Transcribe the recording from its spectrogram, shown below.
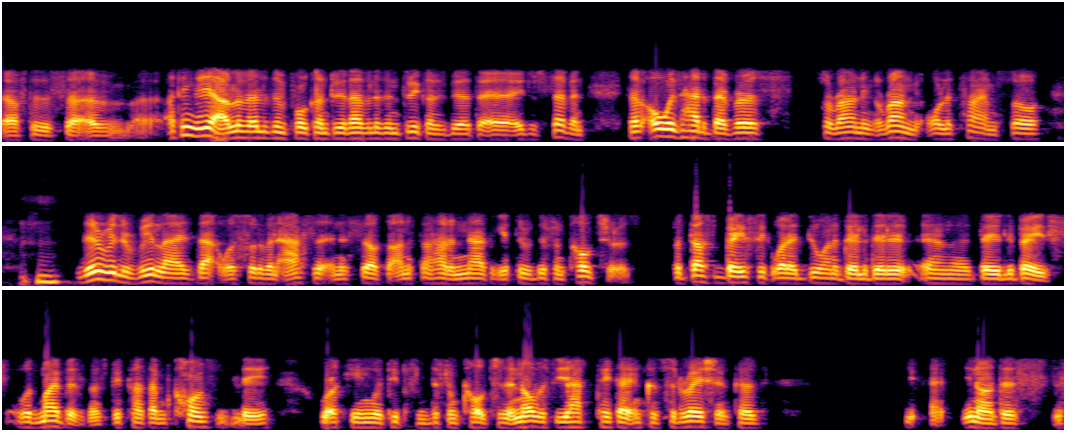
after this, uh, I think yeah, I lived, I lived in four countries and I've lived in three countries at the age of seven. So I've always had a diverse surrounding around me all the time. So mm-hmm. didn't really realize that was sort of an asset in itself to understand how to navigate through different cultures. But that's basic what I do on a daily daily on a daily basis with my business because I'm constantly working with people from different cultures, and obviously you have to take that in consideration because you know this this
